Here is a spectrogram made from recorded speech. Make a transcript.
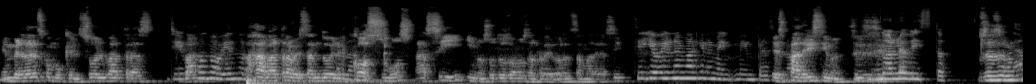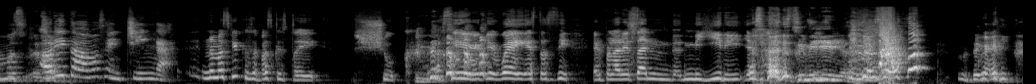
En verdad es como que el sol va tras... Sí, va- vamos moviendo. Ajá, va atravesando el Perdón. cosmos así y nosotros vamos alrededor de esa madre así. Sí, yo vi una imagen y me, me impresionó. Es padrísima. Sí, sí, sí. No lo he visto. Vamos- ahorita vamos en chinga. Nomás quiero que sepas que estoy shook. Así que, güey, esto es así. El planeta N- Nigiri, ya sabes. Sí, Nigeria. Güey.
